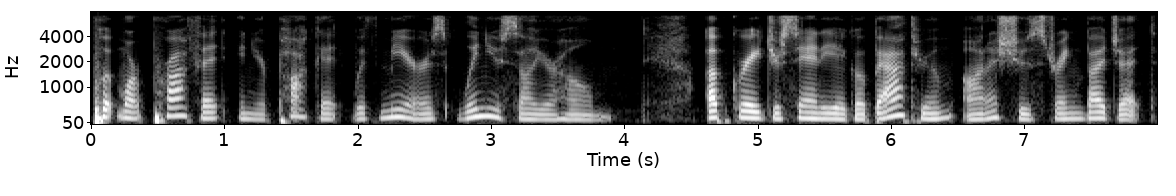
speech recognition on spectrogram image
Put more profit in your pocket with mirrors when you sell your home. Upgrade your San Diego bathroom on a shoestring budget.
